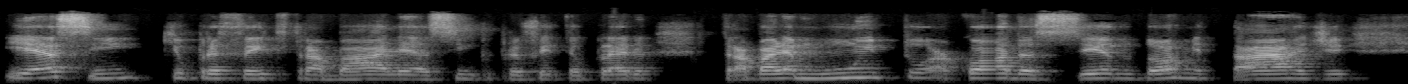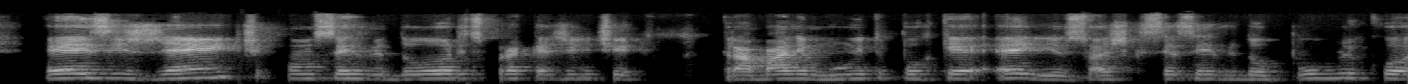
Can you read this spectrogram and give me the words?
E é assim que o prefeito trabalha, é assim que o prefeito Euclério trabalha muito, acorda cedo, dorme tarde, é exigente com os servidores para que a gente trabalhe muito, porque é isso. Acho que ser servidor público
